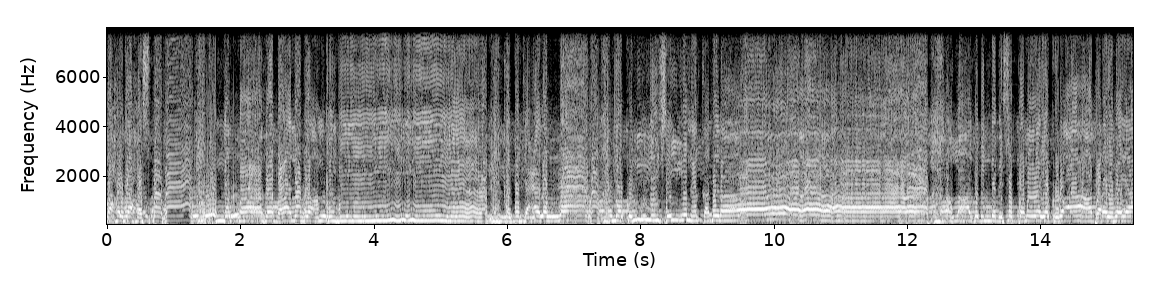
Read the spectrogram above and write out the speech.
ഫഹുവ ഹസ്ബഹ ഇന്നല്ലാഹ ബാലിഗു അംരിഹി حسبه إن الله بالغ أمره قد جعل الله لكل شيء قدرا അള്ളാഹുവിന്റെ വിശുദ്ധമായ ഖുർആ പറയുകയാ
